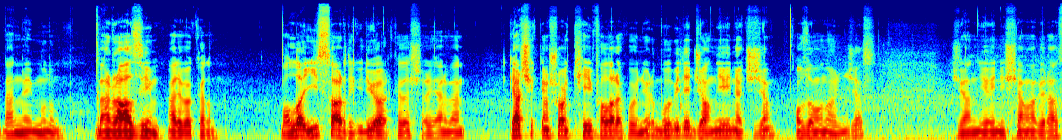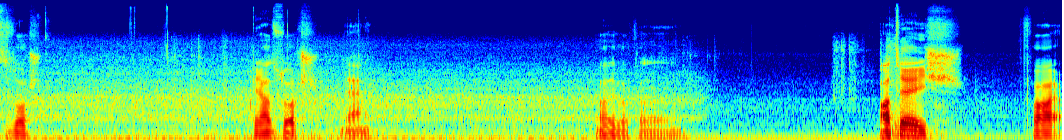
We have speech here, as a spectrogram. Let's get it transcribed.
Ben memnunum. Ben razıyım. Hadi bakalım. Vallahi iyi sardı gidiyor arkadaşlar. Yani ben gerçekten şu an keyif alarak oynuyorum. Bunu bir de canlı yayın açacağım. O zaman oynayacağız. Canlı yayın işi ama biraz zor. Biraz zor yani. Hadi bakalım. Ateş. Fire.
